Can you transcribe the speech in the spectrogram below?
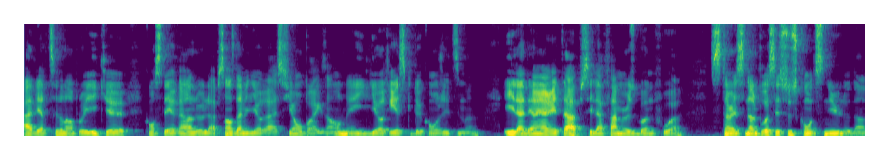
avertir l'employé que, considérant l'absence d'amélioration, par exemple, il y a risque de congédiement. Et la dernière étape, c'est la fameuse bonne foi. C'est dans le processus continu, dans,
